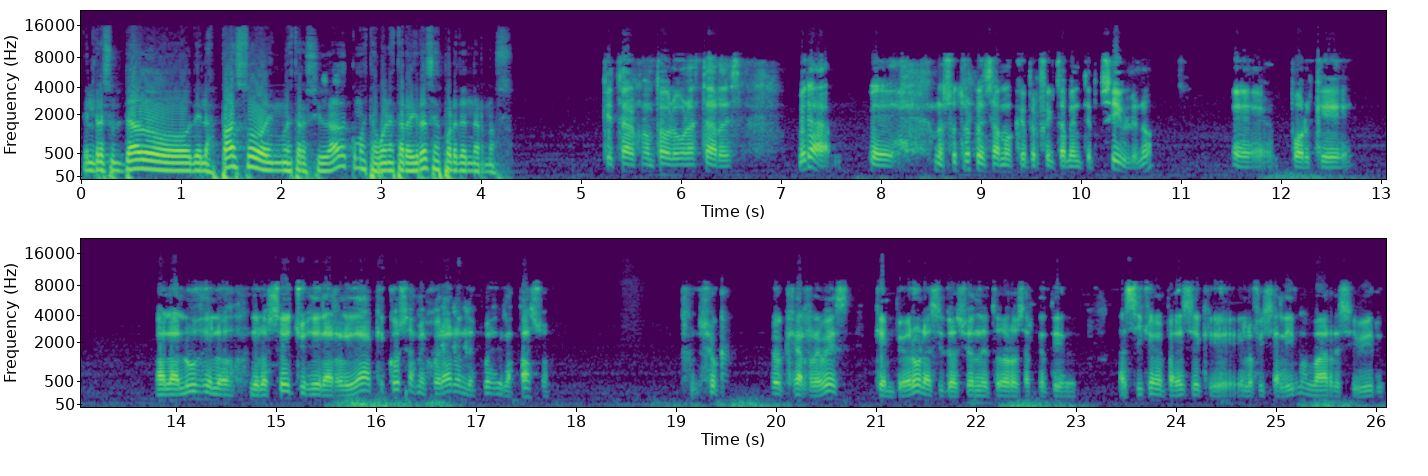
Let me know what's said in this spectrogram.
el resultado de las PASO en nuestra ciudad? ¿Cómo estás? Buenas tardes. Gracias por atendernos. ¿Qué tal, Juan Pablo? Buenas tardes. Mira, eh, nosotros pensamos que es perfectamente posible, ¿no? Eh, porque a la luz de los, de los hechos y de la realidad, ¿qué cosas mejoraron después de las pasos? Yo creo que al revés, que empeoró la situación de todos los argentinos. Así que me parece que el oficialismo va a recibir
